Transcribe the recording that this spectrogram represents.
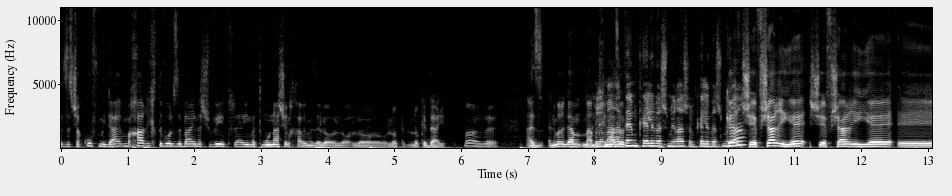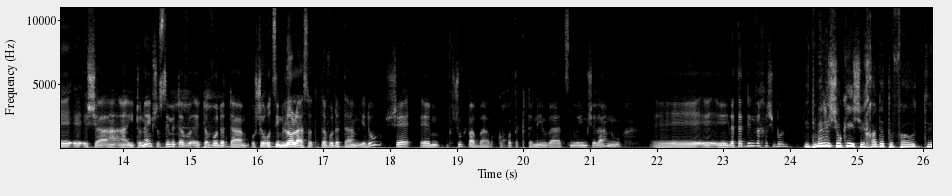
זה שקוף מדי, ומחר יכתבו על זה בעין השביעית, עם התמונה שלך, ועם זה לא, לא, לא, לא, לא כדאי. בוא, זה... אז אני אומר, גם מהבחינה כלומר, הזאת... אתם כלב השמירה של כלב השמירה? כן, שאפשר יהיה, שאפשר יהיה, אה, אה, שהעיתונאים שעושים את, עב- את עבודתם, או שרוצים לא לעשות את עבודתם, ידעו שהם, שוב פעם, בכוחות הקטנים והצנועים שלנו, אה, אה, לתת דין וחשבון. נדמה לי, שוקי, שאחד התופעות אה,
